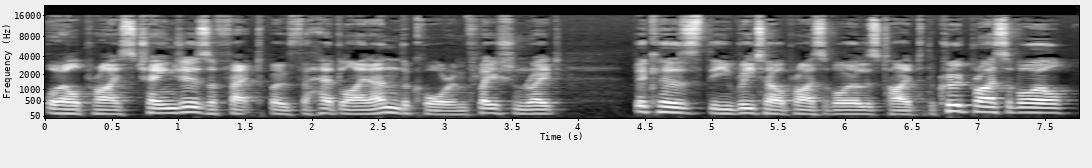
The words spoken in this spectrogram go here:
Oil price changes affect both the headline and the core inflation rate because the retail price of oil is tied to the crude price of oil,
